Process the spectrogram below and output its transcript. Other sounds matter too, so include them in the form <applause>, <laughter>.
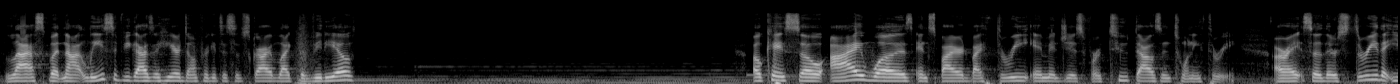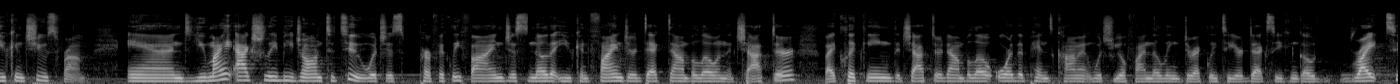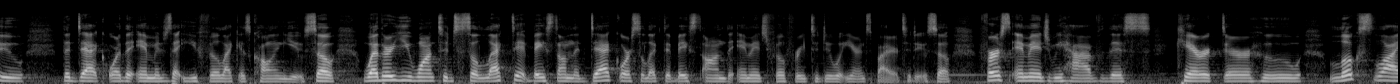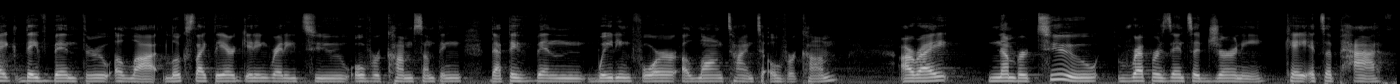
last but not least, if you guys are here, don't forget to subscribe, like the video. Okay, so I was inspired by three images for 2023. All right, so there's three that you can choose from and you might actually be drawn to two, which is perfectly fine. Just know that you can find your deck down below in the chapter by clicking the chapter down below or the pinned comment, which you'll find the link directly to your deck. So you can go right to the deck or the image that you feel like is calling you. So whether you want to select it based on the deck or select it based on the image, feel free to do what you're inspired to do. So first image, we have this character who looks like they've been through a lot, looks like they are getting ready to overcome something that they've been waiting for a long time to overcome. All right. Number two represents a journey. Okay. It's a path.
